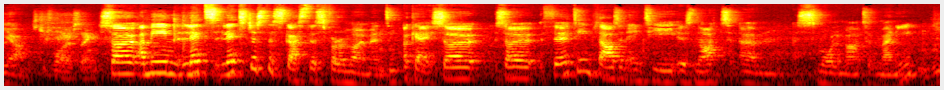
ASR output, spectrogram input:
Yeah. it's just one of those things. So I mean, let's let's just discuss this for a moment. Mm-hmm. Okay, so so thirteen thousand NT is not um, a small amount of money. Mm-hmm.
